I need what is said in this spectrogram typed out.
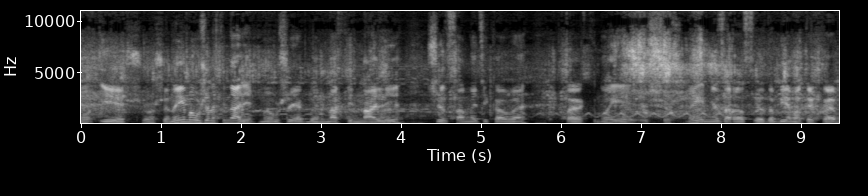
ну і що ж, ну і ми вже на фіналі. Ми вже якби на фіналі, що саме цікаве. Так, ну і що ж, ну і ми зараз е, доб'ємо тих ем,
